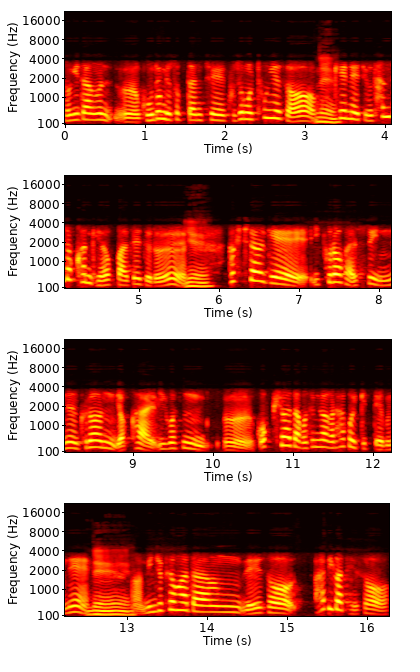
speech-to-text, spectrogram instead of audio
정의당은 어, 공동교섭단체 구성을 통해서 네. 국회 내 지금 산적한 개혁 과제들을 예. 확실하게 이끌어갈 수 있는 그런 역할 이것은 어, 꼭 필요하다고 생각을 하고 있기 때문에 네. 어, 민주평화당 내에서 합의가 돼서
